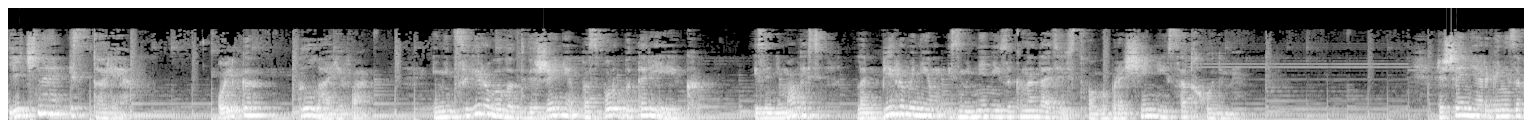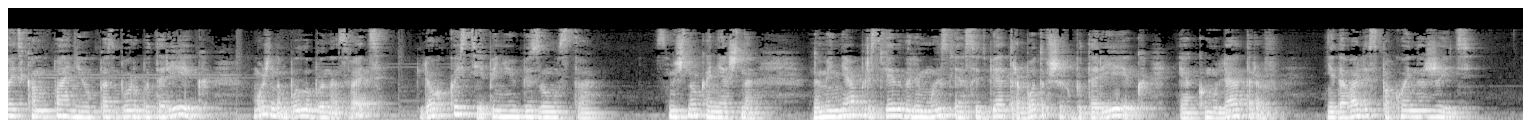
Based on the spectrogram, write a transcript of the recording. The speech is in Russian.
Личная история. Ольга Пылаева инициировала движение по сбору батареек и занималась лоббированием изменений законодательства в обращении с отходами. Решение организовать кампанию по сбору батареек можно было бы назвать легкой степенью безумства. Смешно, конечно, но меня преследовали мысли о судьбе отработавших батареек и аккумуляторов, не давали спокойно жить.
